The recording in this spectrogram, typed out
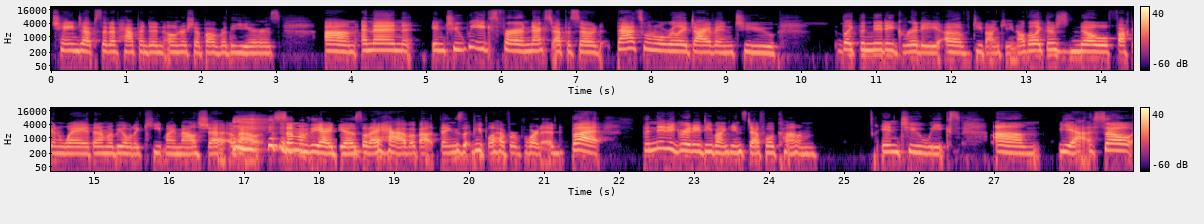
change ups that have happened in ownership over the years. Um, and then in two weeks for our next episode, that's when we'll really dive into like the nitty gritty of debunking. Although, like, there's no fucking way that I'm gonna be able to keep my mouth shut about some of the ideas that I have about things that people have reported. But the nitty gritty debunking stuff will come in two weeks. Um, yeah. So,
